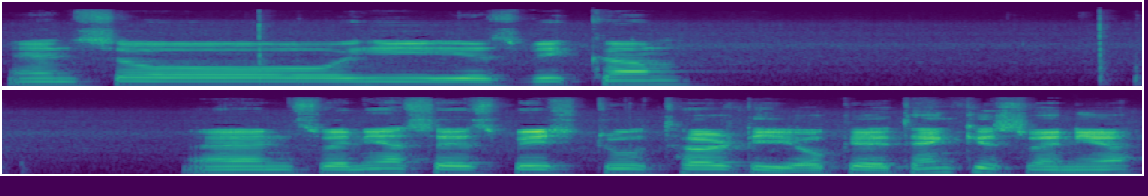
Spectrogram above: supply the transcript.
And so he has become and Svenia says page 230 okay thank you Svenia.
